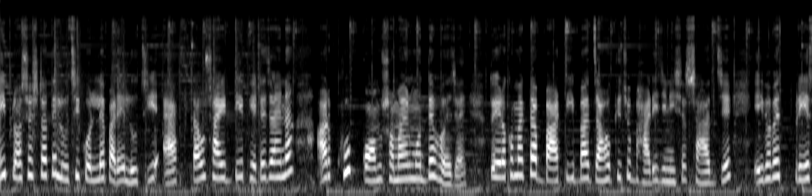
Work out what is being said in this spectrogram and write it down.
এই প্রসেসটাতে লুচি করলে পারে লুচি একটাও সাইড দিয়ে ফেটে যায় না আর খুব কম সময়ের মধ্যে হয়ে যায়। তো এরকম একটা বাটি বা যা হোক কিছু ভারী জিনিসের সাহায্যে এইভাবে প্রেস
